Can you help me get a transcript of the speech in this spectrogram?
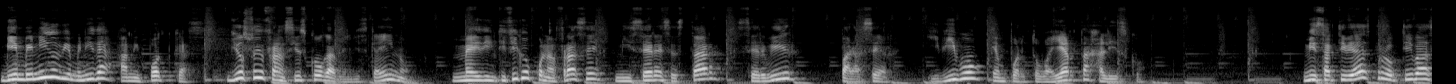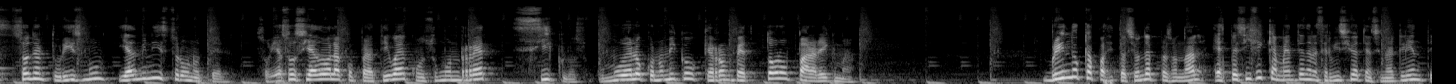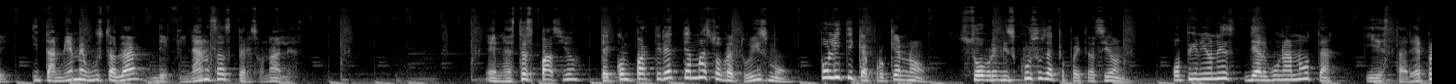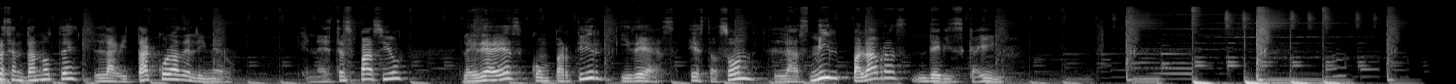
Bienvenido y bienvenida a mi podcast. Yo soy Francisco Gabriel Vizcaíno. Me identifico con la frase mi ser es estar, servir, para ser y vivo en Puerto Vallarta, Jalisco. Mis actividades productivas son el turismo y administro un hotel. Soy asociado a la cooperativa de consumo en red Ciclos, un modelo económico que rompe todo paradigma. Brindo capacitación de personal específicamente en el servicio de atención al cliente y también me gusta hablar de finanzas personales. En este espacio te compartiré temas sobre turismo, política, ¿por qué no? Sobre mis cursos de capacitación, opiniones de alguna nota y estaré presentándote la bitácora del dinero. En este espacio, la idea es compartir ideas. Estas son las mil palabras de Vizcaíno.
